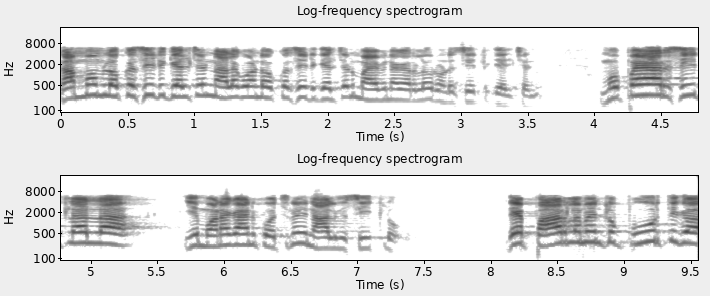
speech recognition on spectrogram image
ఖమ్మంలో ఒక సీటు గెలిచాడు నల్గొండ ఒక సీటు గెలిచాడు మహబూబ్నగర్లో రెండు సీట్లు గెలిచాడు. ముప్పై ఆరు సీట్లల్లో ఈ మొనగానికి వచ్చినాయి నాలుగు సీట్లు. రేపు పార్లమెంట్లో పూర్తిగా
